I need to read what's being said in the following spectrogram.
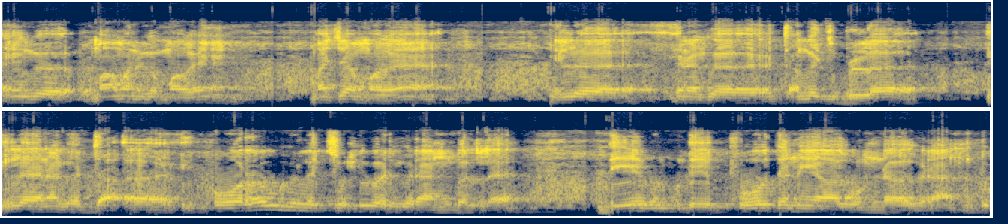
எங்க மாமனுக்கு மகன் மச்சா மகன் இல்ல எனக்கு தங்கச்சி பிள்ளை இல்ல எனக்கு உறவுகளை சொல்லி வருகிற அன்பல்ல தேவனுடைய போதனையால் உண்டாகிற அன்பு.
